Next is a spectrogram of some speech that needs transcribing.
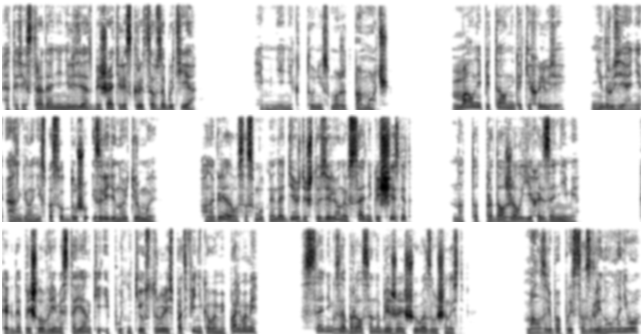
От этих страданий нельзя сбежать или скрыться в забытье. И мне никто не сможет помочь. Мал не питал никаких иллюзий. Ни друзья, ни ангелы не спасут душу из ледяной тюрьмы. Он оглядывался смутной надежде, что зеленый всадник исчезнет, но тот продолжал ехать за ними. Когда пришло время стоянки и путники устроились под финиковыми пальмами, всадник забрался на ближайшую возвышенность. Мал за любопытства взглянул на него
